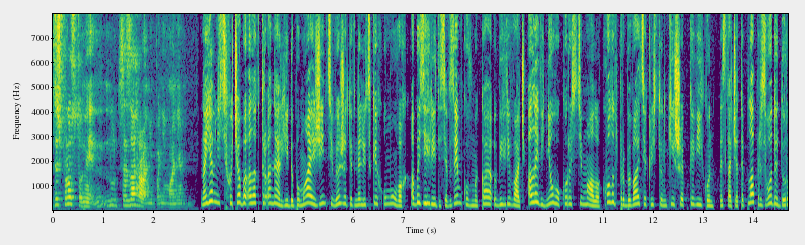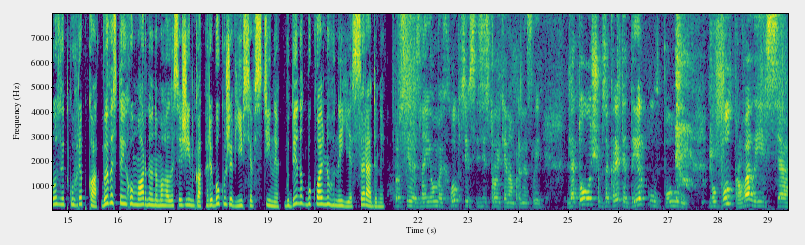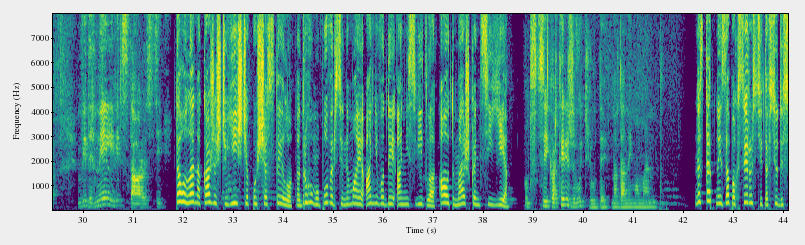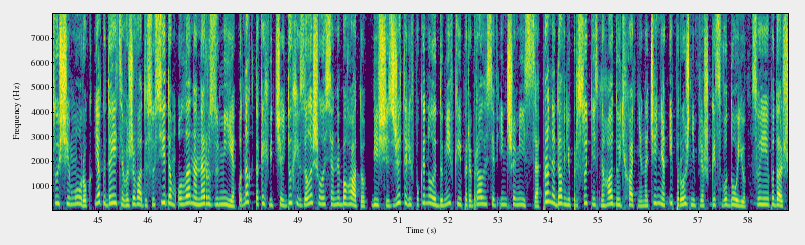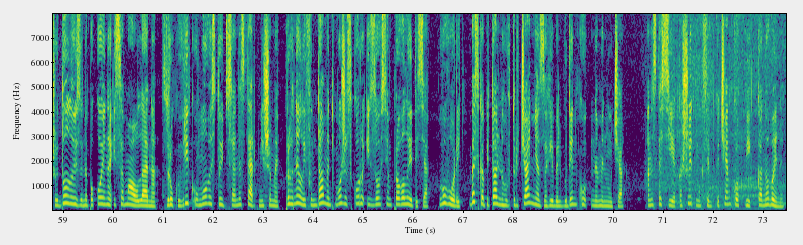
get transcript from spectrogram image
Це ж просто не ну це за гранню понімання. Наявність хоча б електроенергії допомагає жінці вижити в нелюдських умовах. Аби зігрітися взимку, вмикає обігрівач, але від нього користі мало. Холод пробивається крізь тонкі шибки вікон. Нестача тепла призводить до розвитку грибка. Вивести його марно намагалася жінка. Грибок уже в'ївся в стіни. Будинок буквально гниє зсередини. Просили знайомих хлопців зі стройки нам принесли для того, щоб закрити дирку в полу, бо пол провалився від гнилі, від старості. Та Олена каже, що їй ще пощастило. На другому поверсі немає ані води, ані світла, а от мешканці є. От в цій квартирі живуть люди на даний момент. Нестерпний запах сирості та всюди сущий морок. Як вдається виживати сусідам, Олена не розуміє. Однак таких відчайдухів залишилося небагато. Більшість жителів покинули домівки і перебралися в інше місце. Про недавню присутність нагадують хатні начиння і порожні пляшки з водою. Своєю подальшою долею занепокоєна і сама Олена. З року в рік умови стають все нестерпнішими. Прогнилий фундамент може скоро і зовсім провалитися. Говорить, без капітального втручання загибель будинку неминуча. Анастасія Кашит, Максим Ткаченко, Вікка Новини.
